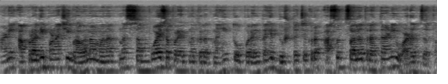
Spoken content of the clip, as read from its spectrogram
आणि अपराधीपणाची भावना मनातनं संपवायचा प्रयत्न करत नाही तोपर्यंत हे दुष्टचक्र असंच चालत राहतं आणि वाढत जातं.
